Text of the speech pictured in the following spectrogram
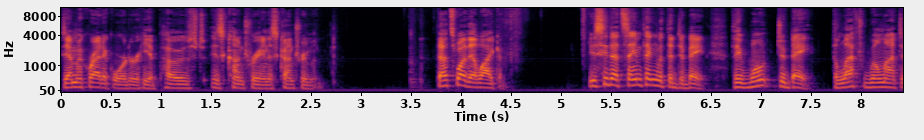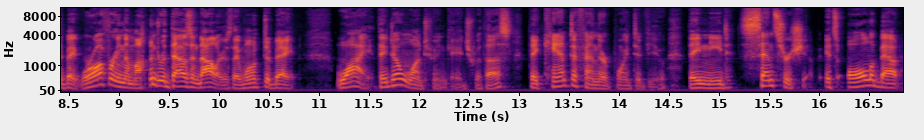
democratic order, he opposed his country and his countrymen. That's why they like him. You see that same thing with the debate. They won't debate. The left will not debate. We're offering them $100,000. They won't debate. Why? They don't want to engage with us. They can't defend their point of view. They need censorship. It's all about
